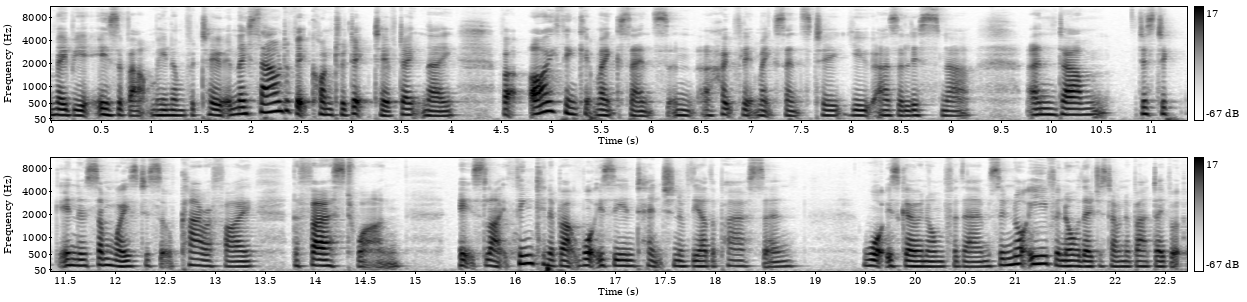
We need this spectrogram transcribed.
maybe it is about me number two. And they sound a bit contradictory don't they? But i think it makes sense and uh, hopefully it makes sense to you as a listener. And um, just to in some ways to sort of clarify the first one it's like thinking about what is the intention of the other person what is going on for them. So not even oh they're just having a bad day but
